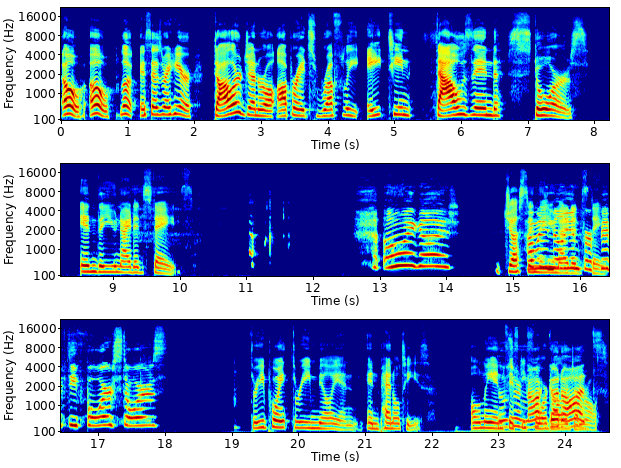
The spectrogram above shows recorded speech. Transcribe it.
Oh, oh, look, it says right here Dollar General operates roughly 18,000 stores in the United States. Oh my gosh. Just How many million United for States. 54 stores? 3.3 million in penalties. Only in Those 54 not good Dollar odds. Generals.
